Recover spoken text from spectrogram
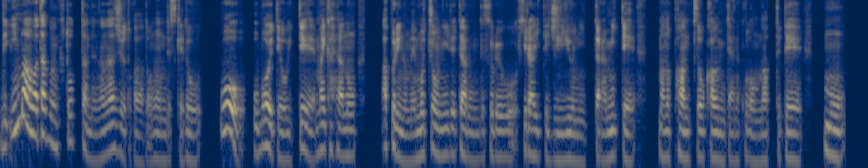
で、今は多分太ったんで70とかだと思うんですけど、を覚えておいて、毎回あの、アプリのメモ帳に入れてあるんで、それを開いて GU に行ったら見て、あのパンツを買うみたいなことになってて、もう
